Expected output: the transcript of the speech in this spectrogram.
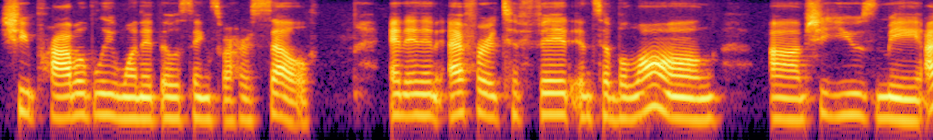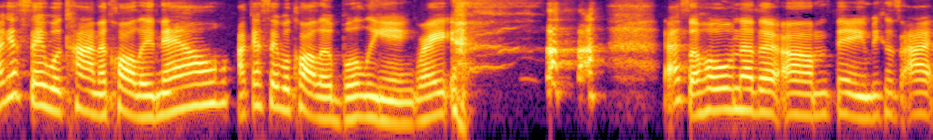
she probably wanted those things for herself and in an effort to fit and to belong um, she used me. I guess they would kind of call it now. I guess they would call it bullying, right? that's a whole nother um, thing because I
